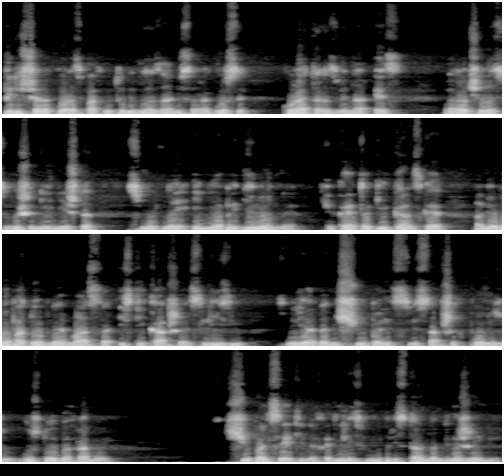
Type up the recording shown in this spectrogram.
перед широко распахнутыми глазами Сарагосы, куратора звена С, ворочалось в вышине нечто смутное и неопределенное, какая-то гигантская амебоподобная масса, истекавшая слизью, с мириадами щупалец, свисавших понизу густой бахромой. Щупальца эти находились в непрестанном движении.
